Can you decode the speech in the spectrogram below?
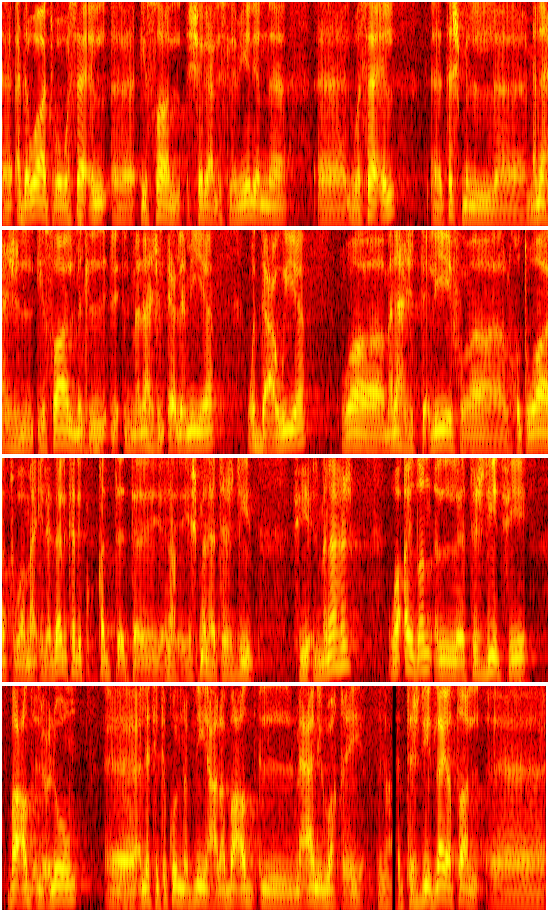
آه، أدوات ووسائل إيصال الشريعة الإسلامية لأن الوسائل تشمل مناهج الإيصال مثل المناهج الإعلامية والدعوية ومناهج التأليف والخطوات وما إلى ذلك هذه قد نعم. يشملها تجديد في المناهج وأيضا التجديد في بعض العلوم آه نعم. التي تكون مبنية على بعض المعاني الواقعية نعم. التجديد لا يطال آه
